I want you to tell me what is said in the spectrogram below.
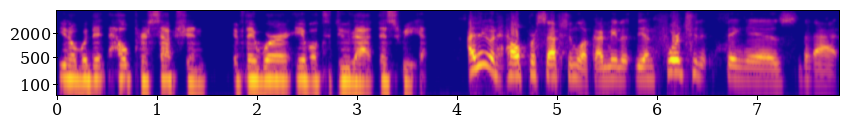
you know would it help perception if they were able to do that this weekend i think it would help perception look i mean the unfortunate thing is that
